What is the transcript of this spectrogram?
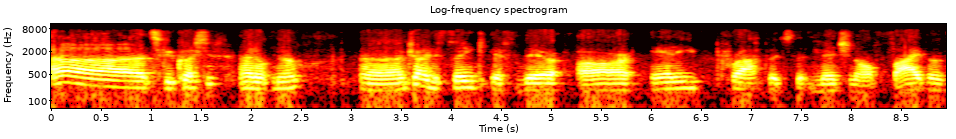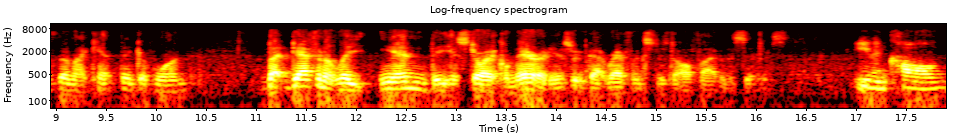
Uh, that's a good question. I don't know. Uh, I'm trying to think if there are any prophets that mention all five of them. I can't think of one. But definitely in the historical narratives, we've got references to all five of the cities. Even called,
